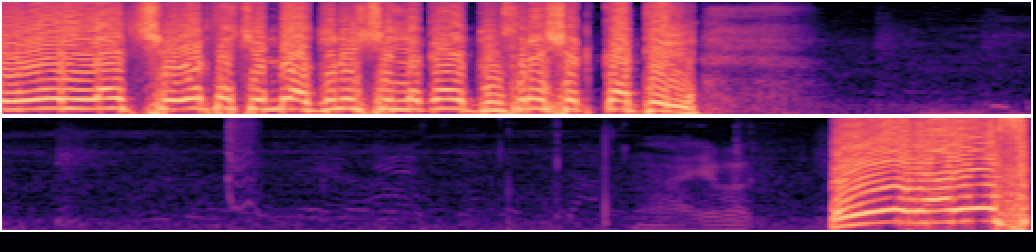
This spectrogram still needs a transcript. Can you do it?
टोळलेला. शेवटचा चेंडू अजूनही शिल्लक आहे दुसऱ्या षटकातील हा हे बघ ओ यावेळेस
